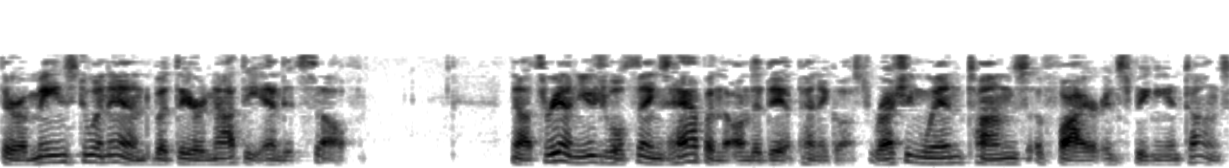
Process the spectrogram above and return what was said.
They're a means to an end, but they are not the end itself. Now, three unusual things happened on the day of Pentecost rushing wind, tongues of fire, and speaking in tongues.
